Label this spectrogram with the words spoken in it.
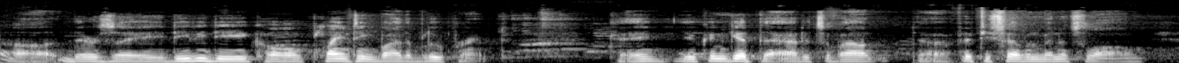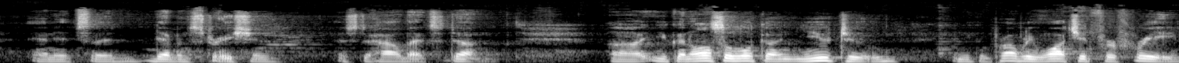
Uh, there's a DVD called Planting by the Blueprint. Okay, you can get that. It's about uh, 57 minutes long, and it's a demonstration as to how that's done. Uh, you can also look on YouTube and you can probably watch it for free,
